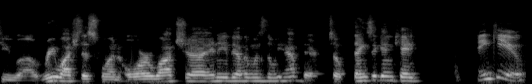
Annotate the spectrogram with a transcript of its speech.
to uh, rewatch this one or watch uh, any of the other ones that we have there. So thanks again, Kate. Thank you.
